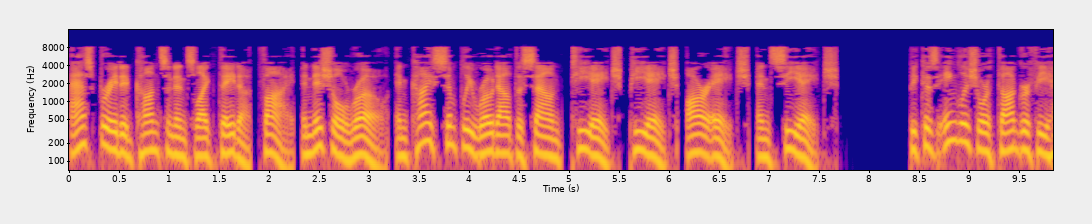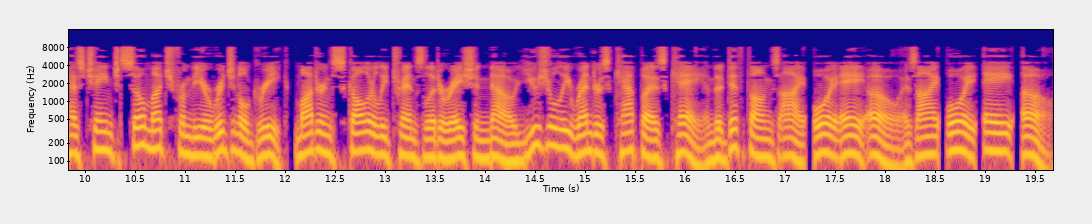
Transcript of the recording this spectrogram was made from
Aspirated consonants like theta, phi, initial rho, and chi simply wrote out the sound th, ph, rh, and ch. Because English orthography has changed so much from the original Greek, modern scholarly transliteration now usually renders kappa as k and the diphthongs i, oi, a, o as i, oi, a, o.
